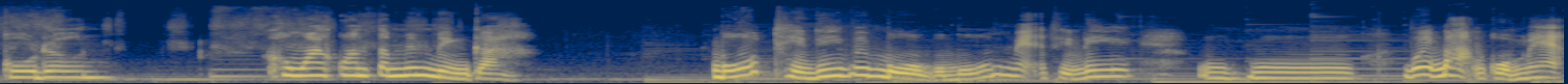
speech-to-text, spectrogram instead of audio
cô đơn. Không ai quan tâm đến mình cả. Bố thì đi với bồ của bố, mẹ thì đi ừ, với bạn của mẹ.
